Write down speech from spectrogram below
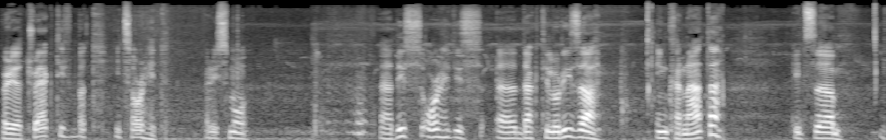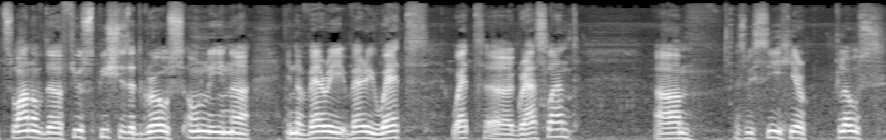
very attractive, but it's orchid, very small. Uh, this orchid is uh, Dactylorhiza incarnata. It's uh, it's one of the few species that grows only in a in a very very wet wet uh, grassland. Um, as we see here, close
